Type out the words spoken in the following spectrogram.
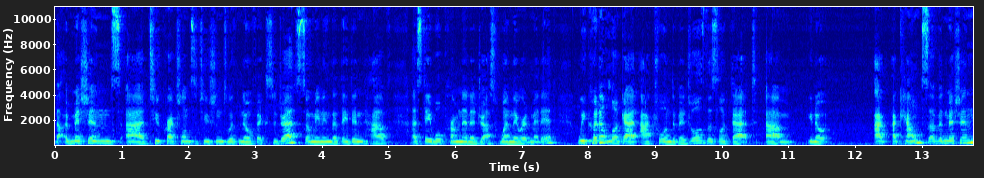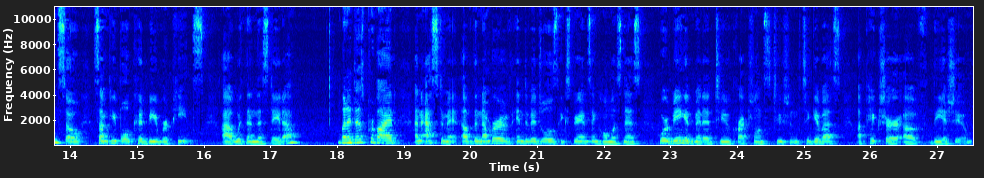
the admissions uh, to correctional institutions with no fixed address, so meaning that they didn't have a stable permanent address when they were admitted. We couldn't look at actual individuals. This looked at, um, you know, a- accounts of admissions. So some people could be repeats uh, within this data. But it does provide an estimate of the number of individuals experiencing homelessness who are being admitted to correctional institutions to give us a picture of the issue.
